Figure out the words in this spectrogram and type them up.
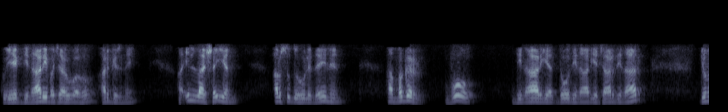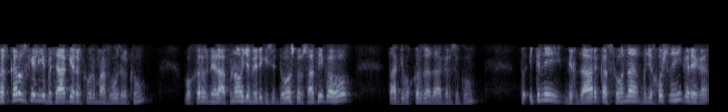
کوئی ایک دینار ہی بچا ہوا ہو، ہرگز نہیں۔ ہاں اللہ شعین ارسد دین ہاں مگر وہ دینار یا دو دینار یا چار دینار جو میں قرض کے لیے بچا کے رکھوں اور محفوظ رکھوں، وہ قرض میرا اپنا ہو یا میرے کسی دوست اور ساتھی کا ہو، تاکہ وہ قرض ادا کر سکوں۔ تو اتنی مقدار کا سونا مجھے خوش نہیں کرے گا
